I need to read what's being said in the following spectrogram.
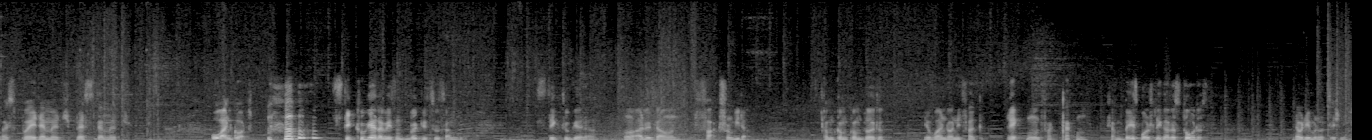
Bei Spray Damage Best Damage. Oh mein Gott. Stick together, wir sind wirklich zusammen. Stick together. Oh, alle down. Fuck, schon wieder. Kommt, kommt, kommt, Leute. Wir wollen doch nicht verrecken und verkacken. Ich habe einen Baseballschläger des Todes. Aber den benutze ich nicht.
